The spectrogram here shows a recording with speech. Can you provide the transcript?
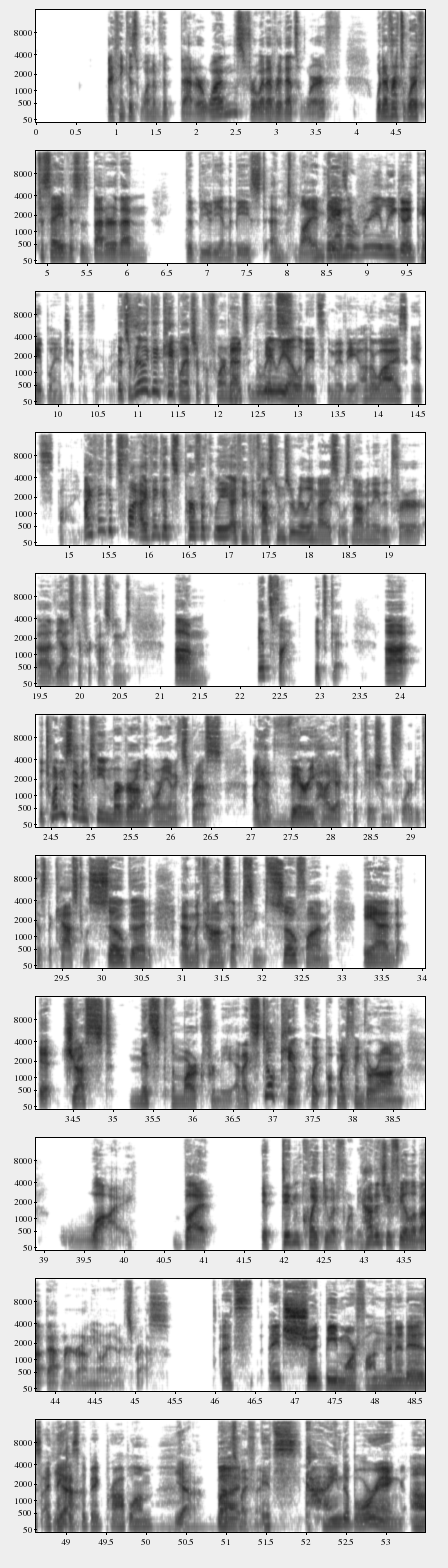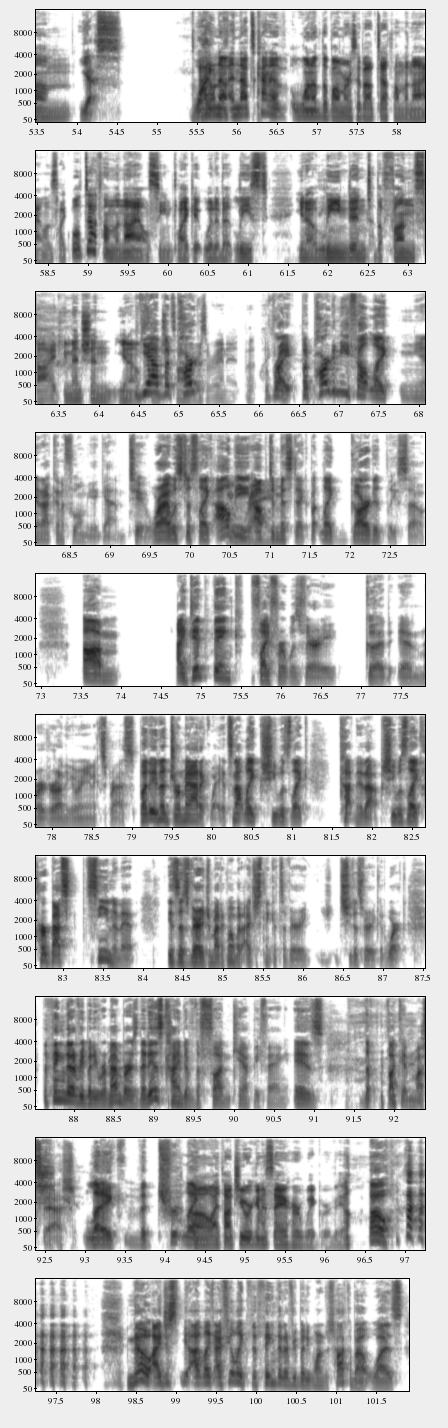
I think is one of the better ones for whatever that's worth. Whatever it's worth to say, this is better than the Beauty and the Beast and Lion King. It has a really good Cate Blanchett performance. it's a really good Cate Blanchett performance. that really It's- elevates the movie. Otherwise, it's fine. I think it's fine. I think it's perfectly. I think the costumes are really nice. It was nominated for uh, the Oscar for costumes. Um, it's fine. It's good. Uh, the 2017 Murder on the Orient Express. I had very high expectations for because the cast was so good and the concept seemed so fun, and it just missed the mark for me. And I still can't quite put my finger on why, but it didn't quite do it for me. How did you feel about that Murder on the Orient Express? it's it should be more fun than it is. I think Yeah. is the big problem. Yeah, But that's my thing. it's kind of boring. Um, yes. I don't know, and that's kind of one of the bummers about Death on the Nile. Is like, well, Death on the Nile seemed like it would have at least, you know, leaned into the fun side. You mentioned, you know, Yeah, French but part- are in it, but like, Right, but part of me felt like "Mm, you're not going to fool me again, too. Where I was just like, I'll be right. optimistic, but like guardedly so. Um, I did think Pfeiffer was very good in Murder on the Orient Express, but in a dramatic way. It's not like she was like cutting it up. She was like her best scene in it is this very dramatic moment. I just think it's a very she does very good work. The thing that everybody remembers that is kind of the fun campy thing is the fucking mustache. Like the true like oh, I thought you were gonna say her wig reveal. Oh no! I just I like I feel like the thing that everybody wanted to talk about was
